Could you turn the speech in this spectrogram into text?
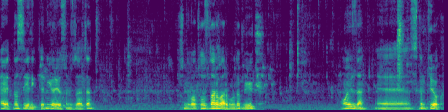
Evet nasıl yediklerini görüyorsunuz zaten. Şimdi vatozlar var burada büyük. O yüzden eee, sıkıntı yok.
